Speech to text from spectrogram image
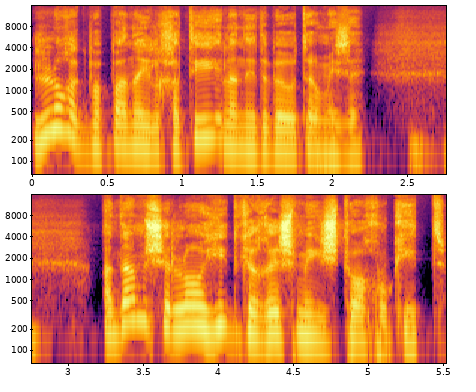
לא רק בפן ההלכתי אלא נדבר יותר מזה. אדם שלא התגרש מאשתו החוקית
